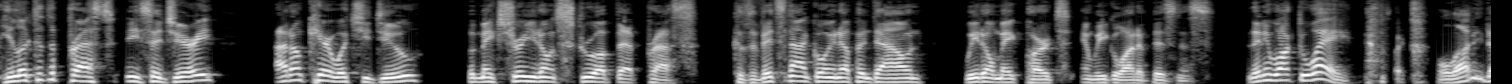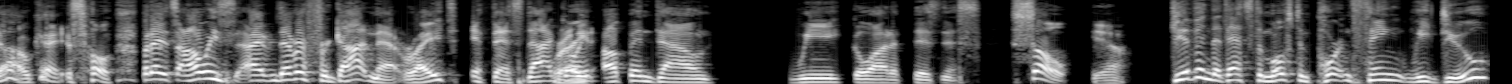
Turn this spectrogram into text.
He looked at the press and he said, Jerry, I don't care what you do, but make sure you don't screw up that press. Because if it's not going up and down, we don't make parts and we go out of business. And then he walked away. I was like, well, la da. Okay. So, but it's always, I've never forgotten that, right? If that's not right. going up and down, we go out of business. So, yeah. Given that that's the most important thing we do,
